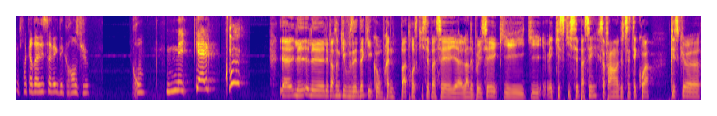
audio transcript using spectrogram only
Je regarde Alice avec des grands yeux. Ronds. Mais quel Il y a les, les, les personnes qui vous aidaient qui comprennent pas trop ce qui s'est passé. Il y a l'un des policiers qui, qui mais qu'est-ce qui s'est passé? Enfin, c'était quoi? Qu'est-ce que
